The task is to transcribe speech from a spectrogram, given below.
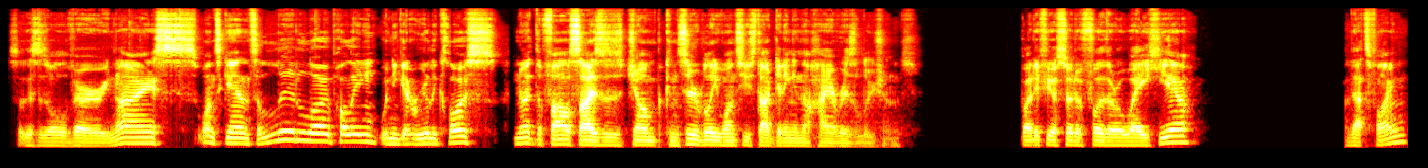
So this is all very nice. Once again, it's a little low poly when you get really close. Note the file sizes jump considerably once you start getting in the higher resolutions. But if you're sort of further away here, that's fine.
